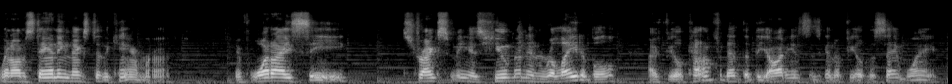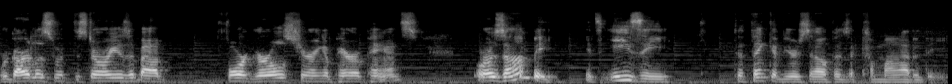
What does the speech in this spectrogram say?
When I'm standing next to the camera, if what I see strikes me as human and relatable, I feel confident that the audience is going to feel the same way, regardless what the story is about four girls sharing a pair of pants or a zombie. It's easy to think of yourself as a commodity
